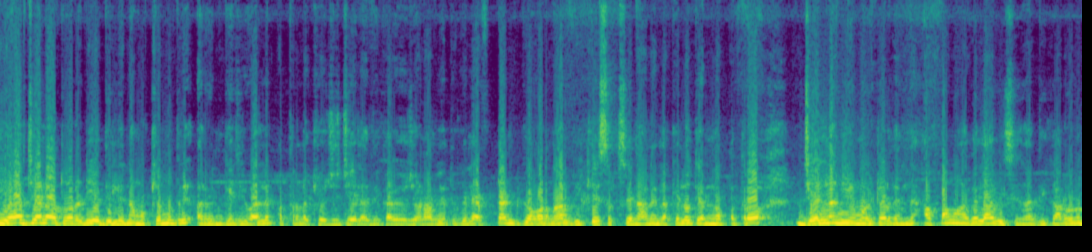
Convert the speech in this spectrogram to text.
તિહાર જેલ ઓથોરિટીએ દિલ્હીના મુખ્યમંત્રી અરવિંદ કેજરીવાલને પત્ર લખ્યો છે. જેલ અધિકારીઓ જણાવ્યું હતું કે લેફ્ટનન્ટ ગવર્નર વીકે સક્સેનાને લખેલો તેમનો પત્ર જેલના નિયમો હેઠળ તેમને આપવામાં આવેલા વિશેષ અધિકારોનો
